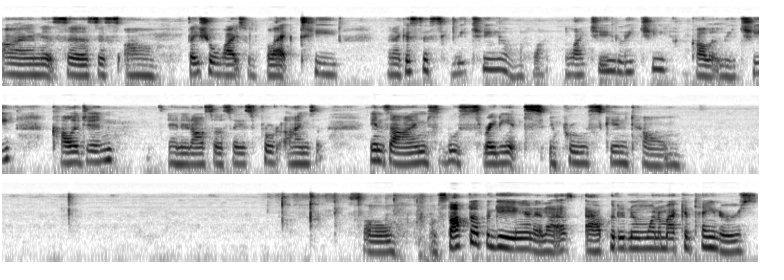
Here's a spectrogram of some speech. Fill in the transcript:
and it says it's um facial whites with black tea. And I guess this lychee or lychee, lychee, I call it lychee, collagen. And it also says fruit enzymes, enzymes boosts radiance, improves skin tone. So I'm stocked up again, and I, I'll put it in one of my containers.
